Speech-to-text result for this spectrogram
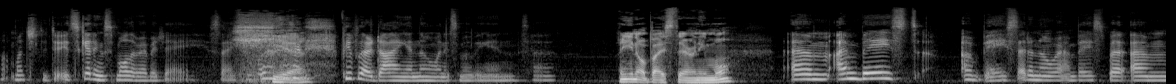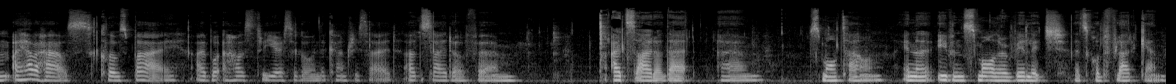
not much to do. It's getting smaller every day. It's like people, Yeah. people are dying and no one is moving in. So Are you're not based there anymore. um, I'm based. Oh, based. I don't know where I'm based, but um, I have a house close by. I bought a house three years ago in the countryside, outside of um, outside of that um, small town, in an even smaller village that's called Flarken.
